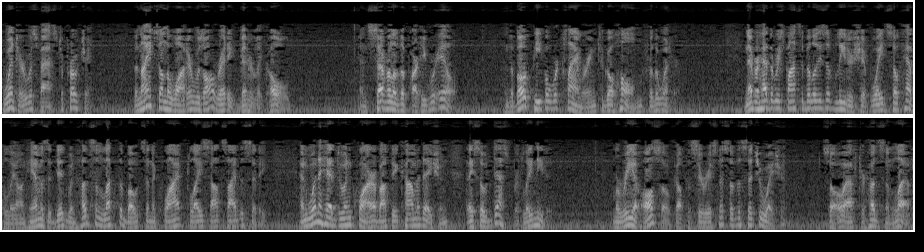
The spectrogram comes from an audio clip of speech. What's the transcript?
Winter was fast approaching. The nights on the water was already bitterly cold, and several of the party were ill, and the boat people were clamoring to go home for the winter. Never had the responsibilities of leadership weighed so heavily on him as it did when Hudson left the boats in a quiet place outside the city and went ahead to inquire about the accommodation they so desperately needed. Maria also felt the seriousness of the situation. So, after Hudson left,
